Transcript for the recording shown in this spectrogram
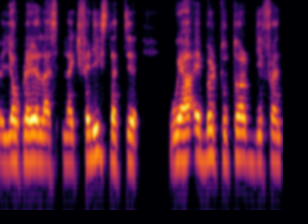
a young player like, like felix that we are able to talk different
